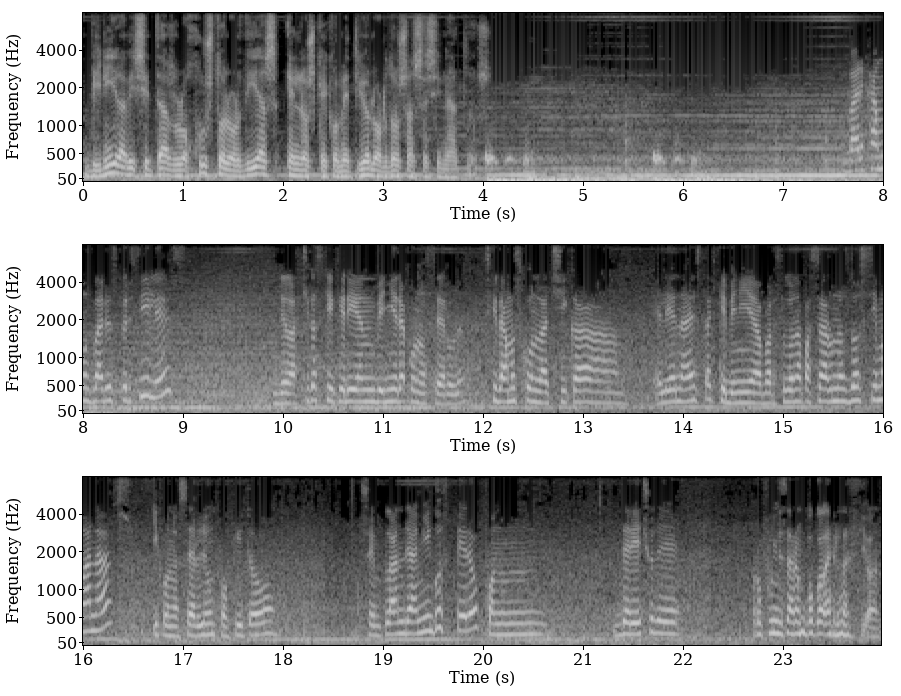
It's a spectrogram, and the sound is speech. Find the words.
viniera a visitarlo justo los días en los que cometió los dos asesinatos. Barajamos varios perfiles de las chicas que querían venir a conocerle. Nos quedamos con la chica Elena esta que venía a Barcelona a pasar unas dos semanas y conocerle un poquito, o sea, en plan de amigos, pero con un derecho de profundizar un poco la relación.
